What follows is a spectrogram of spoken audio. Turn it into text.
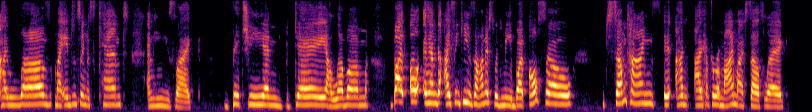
I love my agent's name is Kent and he's like bitchy and gay. I love him. But oh and I think he's honest with me, but also sometimes it, I'm I have to remind myself like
